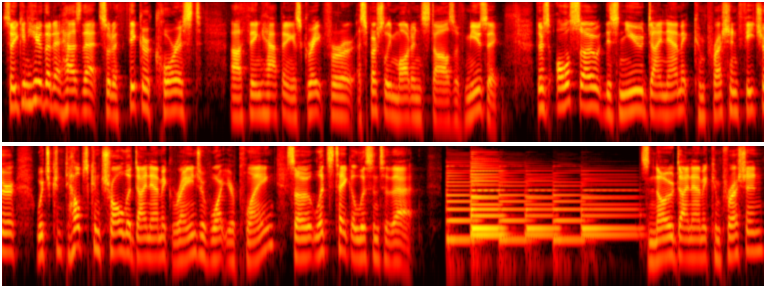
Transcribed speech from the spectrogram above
So you can hear that it has that sort of thicker chorused uh, thing happening. It's great for especially modern styles of music. There's also this new dynamic compression feature, which con helps control the dynamic range of what you're playing. So let's take a listen to that. It's no dynamic compression.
